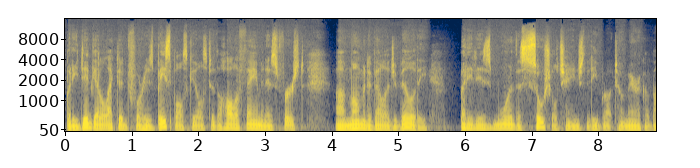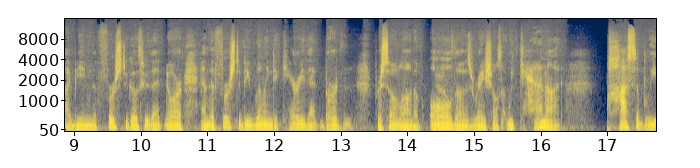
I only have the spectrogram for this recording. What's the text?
but he did get elected for his baseball skills to the Hall of Fame in his first uh, moment of eligibility but it is more the social change that he brought to America by being the first to go through that door and the first to be willing to carry that burden for so long of all yeah. those racial. We cannot possibly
